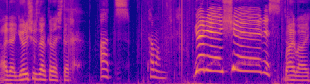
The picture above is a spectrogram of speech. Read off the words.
Hadi görüşürüz arkadaşlar. At. Tamamdır. Görüş. görüşürüz. Bay bay.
